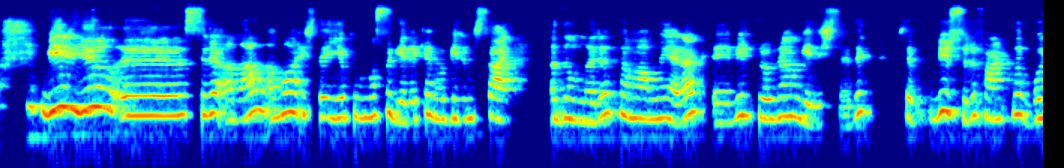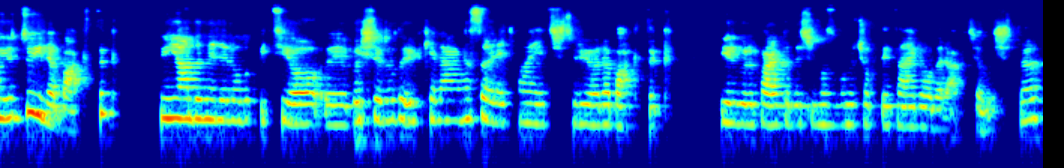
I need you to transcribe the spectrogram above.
bir yıl e, süre alan ama işte yapılması gereken o bilimsel adımları tamamlayarak e, bir program geliştirdik. İşte bir sürü farklı boyutuyla baktık. Dünyada neler olup bitiyor, e, başarılı ülkeler nasıl öğretmen yetiştiriyor'a baktık. Bir grup arkadaşımız bunu çok detaylı olarak çalıştı.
